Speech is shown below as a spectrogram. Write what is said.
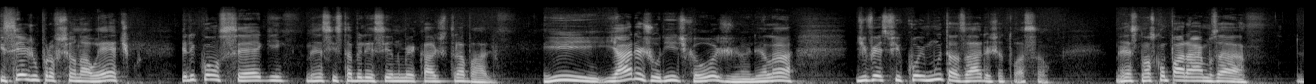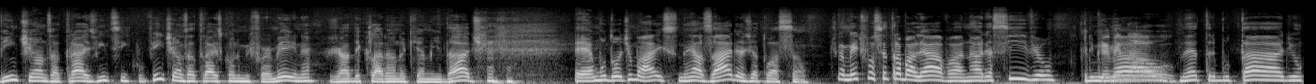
que seja um profissional ético, ele consegue né, se estabelecer no mercado de trabalho. E, e a área jurídica hoje, Jane, ela diversificou em muitas áreas de atuação. Né? Se nós compararmos a 20 anos atrás, 25, 20 anos atrás, quando me formei, né? Já declarando aqui a minha idade, é, mudou demais, né? As áreas de atuação. Antigamente você trabalhava na área civil, criminal, criminal. né? Tributário.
